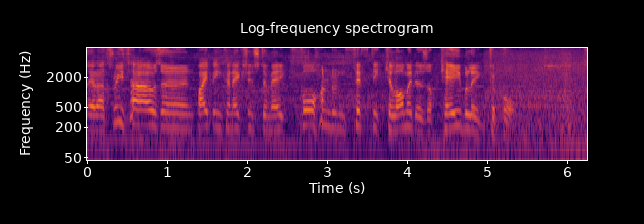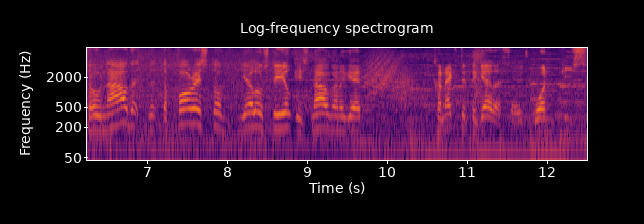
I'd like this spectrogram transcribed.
There are 3,000 piping connections to make, 450 kilometers of cabling to pull. So now that the, the forest of yellow steel is now going to get connected together, so it's one piece.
